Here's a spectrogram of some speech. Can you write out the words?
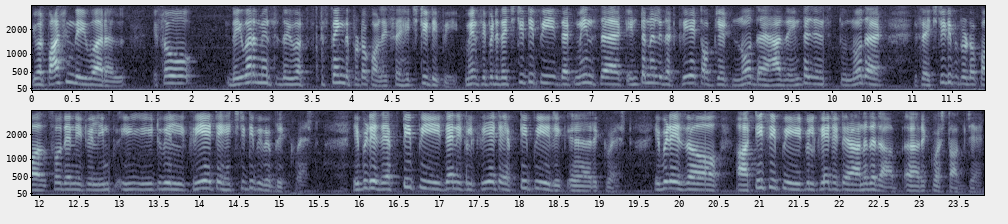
you are passing the URL so the URL means that you are specifying the protocol it's a HTTP means if it is HTTP that means that internally that create object know that has the intelligence to know that it's a HTTP protocol so then it will it will create a HTTP web request. If it is FTP then it will create a FTP re uh, request. If it is uh, TCP it will create a, another uh, request object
